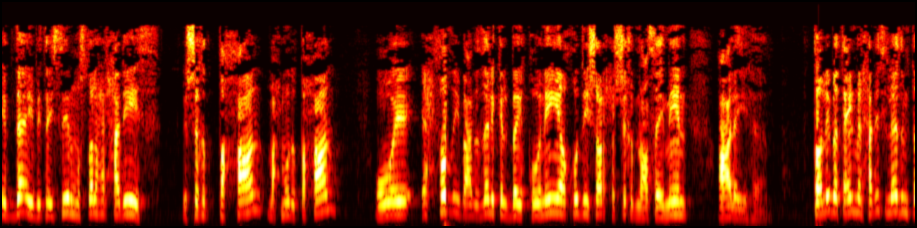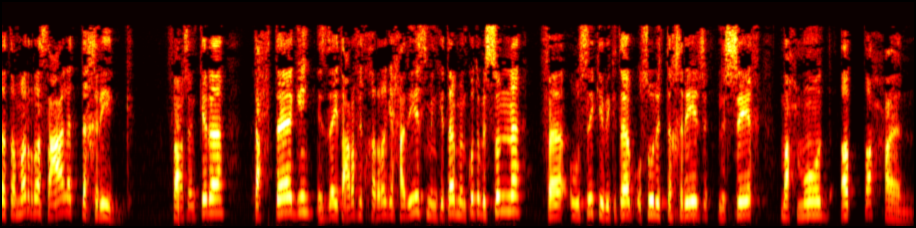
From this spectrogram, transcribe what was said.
ابدأي بتيسير مصطلح الحديث للشيخ الطحان محمود الطحان. واحفظي بعد ذلك البيقونية وخذي شرح الشيخ ابن عثيمين عليها. طالبة علم الحديث لازم تتمرس على التخريج. فعشان كده تحتاجي إزاي تعرفي تخرجي حديث من كتاب من كتب السنة؟ فأوصيكي بكتاب أصول التخريج للشيخ محمود الطحان.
